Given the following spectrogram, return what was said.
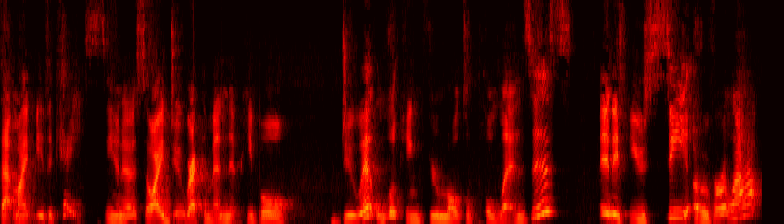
that might be the case, you know. So I do recommend that people do it looking through multiple lenses. And if you see overlap,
